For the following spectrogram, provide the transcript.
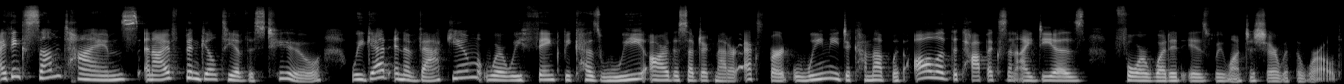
I think sometimes, and I've been guilty of this too, we get in a vacuum where we think because we are the subject matter expert, we need to come up with all of the topics and ideas for what it is we want to share with the world.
